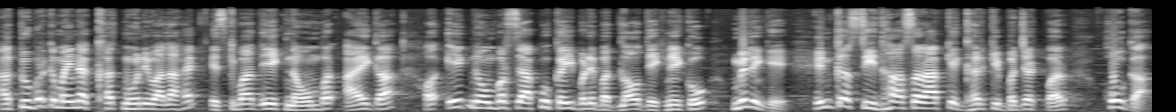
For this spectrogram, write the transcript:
अक्टूबर का महीना खत्म होने वाला है, इसके बाद एक नवंबर आएगा, और एक नवंबर से आपको कई बड़े बदलाव देखने को मिलेंगे। इनका सीधा असर आपके घर के बजट पर होगा।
